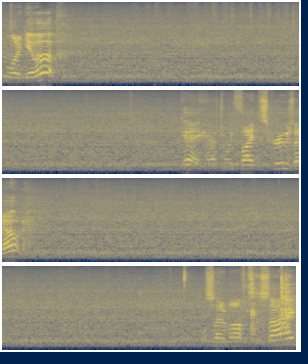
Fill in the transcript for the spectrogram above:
Didn't want to give up. Okay, after we fight the screws out, we'll set them off to the side.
